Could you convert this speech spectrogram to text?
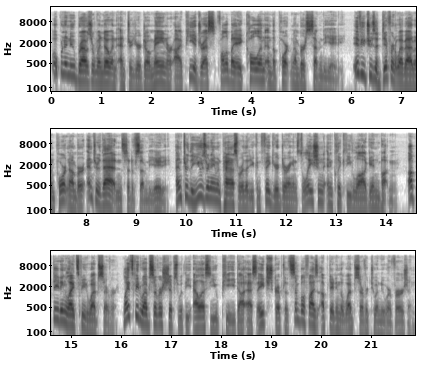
open a new browser window and enter your domain or IP address followed by a colon and the port number 7080. If you choose a different web admin port number, enter that instead of 7080. Enter the username and password that you configured during installation and click the Login button. Updating LiteSpeed Web Server. LiteSpeed Web Server ships with the lsup.sh script that simplifies updating the web server to a newer version.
